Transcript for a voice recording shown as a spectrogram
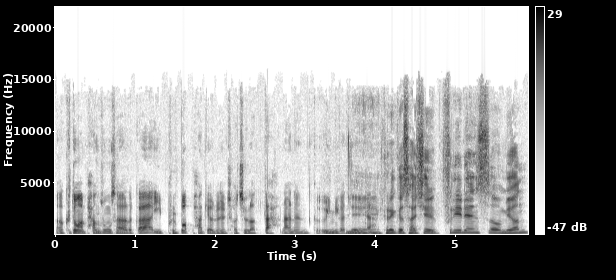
어, 그동안 방송사가 이 불법 파견을 저질렀다라는 그 의미가 됩니다. 예. 그러니까 사실 프리랜서면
